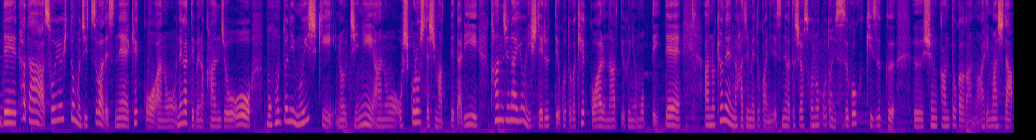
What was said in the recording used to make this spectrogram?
でただそういう人も実はですね結構あのネガティブな感情をもう本当に無意識のうちにあの押し殺してしまってたり感じないようにしてるっていうことが結構あるなっていうふうに思っていてあの去年の初めとかにですね私はそのことにすごく気づく瞬間とかがあのありました。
